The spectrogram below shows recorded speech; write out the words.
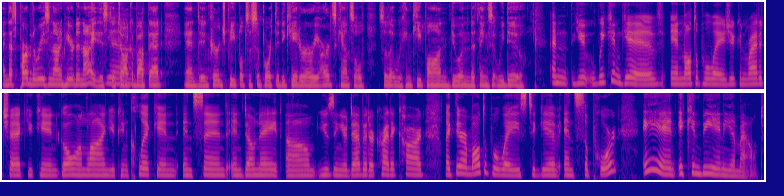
And that's part of the reason I'm here tonight is yeah. to talk about that and to encourage people to support the Decatur Area Arts Council so that we can keep on doing the things that we do. And you, we can give in multiple ways. You can write a check. You can go online. You can click and, and send and donate um, using your debit or credit card. Like there are multiple ways to give and support, and it can be any amount.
